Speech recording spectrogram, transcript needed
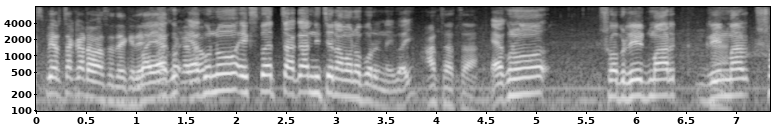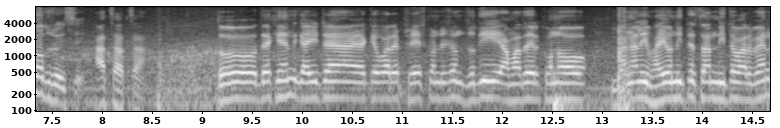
এক্সপায়ার চাকাটাও আছে দেখেন ভাই এখন এখনও এক্সপায়ার চাকা নিচে নামানো পড়ে নাই ভাই। আচ্ছা আচ্ছা। এখনও সব রেড মার্ক গ্রিন হ্যাঁ। মার্ক সব রয়েছে। আচ্ছা আচ্ছা। তো দেখেন গাড়িটা একেবারে ফ্রেশ কন্ডিশন যদি আমাদের কোনো বাঙালি ভাইও নিতে চান নিতে পারবেন।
